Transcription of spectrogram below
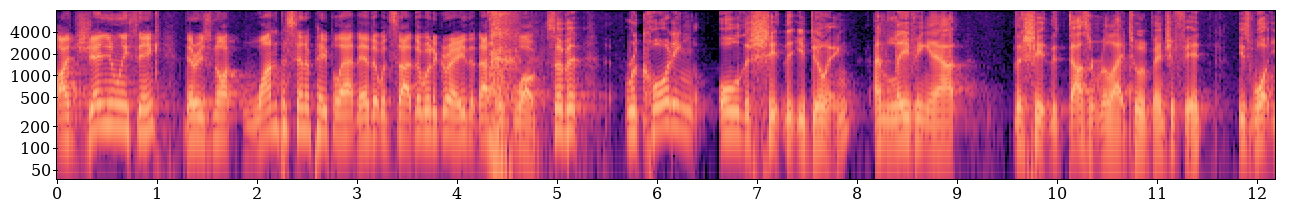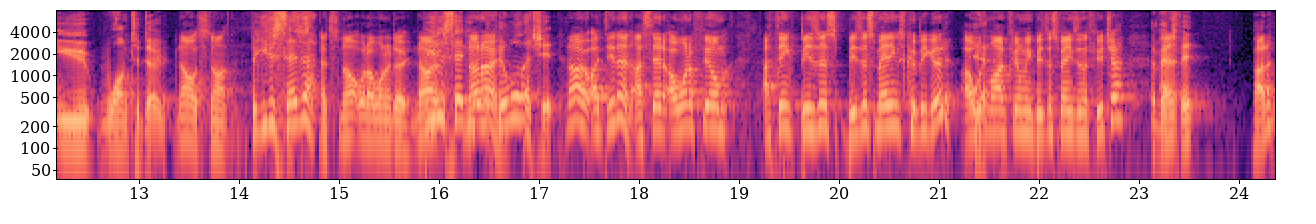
I genuinely think there is not 1% of people out there that would say, that would agree that that's a vlog. So, but recording all the shit that you're doing and leaving out the shit that doesn't relate to Adventure Fit is what you want to do. No, it's not. But you just said that. It's not what I want to do. No, you just said you no, want no. to film all that shit. No, I didn't. I said I want to film. I think business business meetings could be good. I wouldn't Yeah. mind filming business meetings in the future. Adventure And- Fit. Pardon?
